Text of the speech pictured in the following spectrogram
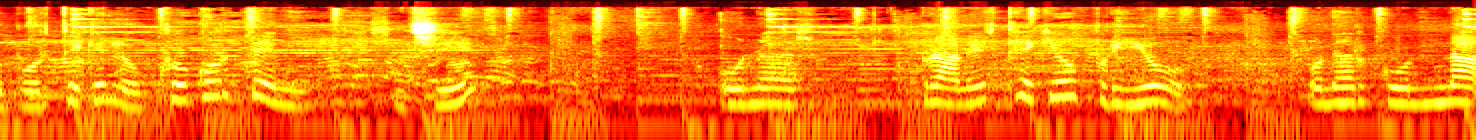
ওপর থেকে লক্ষ্য করতেন যে ওনার প্রাণের থেকেও প্রিয়। ওনার কন্যা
